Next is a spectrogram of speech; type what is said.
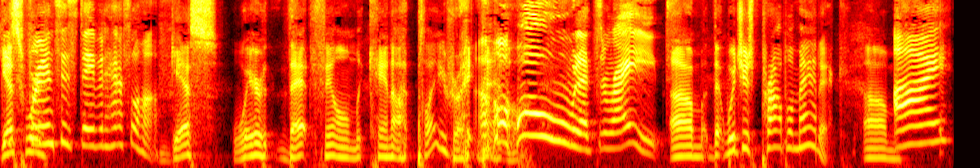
guess where Francis David Hasselhoff. guess where that film cannot play right now. Oh, that's right. um, that which is problematic. Um, I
